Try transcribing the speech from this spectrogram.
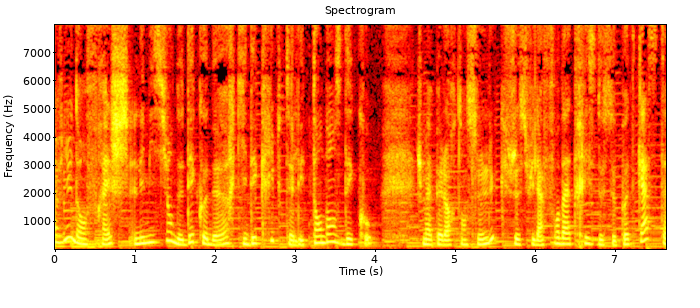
Bienvenue dans Fresh, l'émission de décodeurs qui décrypte les tendances déco. Je m'appelle Hortense Leluc, je suis la fondatrice de ce podcast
